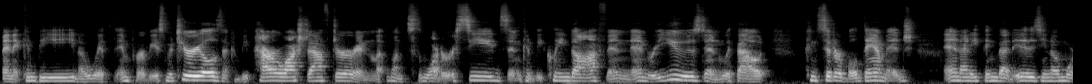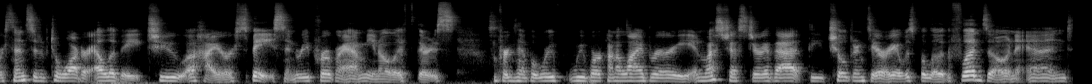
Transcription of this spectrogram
And it can be you know with impervious materials that can be power washed after and once the water recedes and can be cleaned off and, and reused and without considerable damage and anything that is you know more sensitive to water elevate to a higher space and reprogram you know if there's for example, we, we work on a library in Westchester that the children's area was below the flood zone, and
